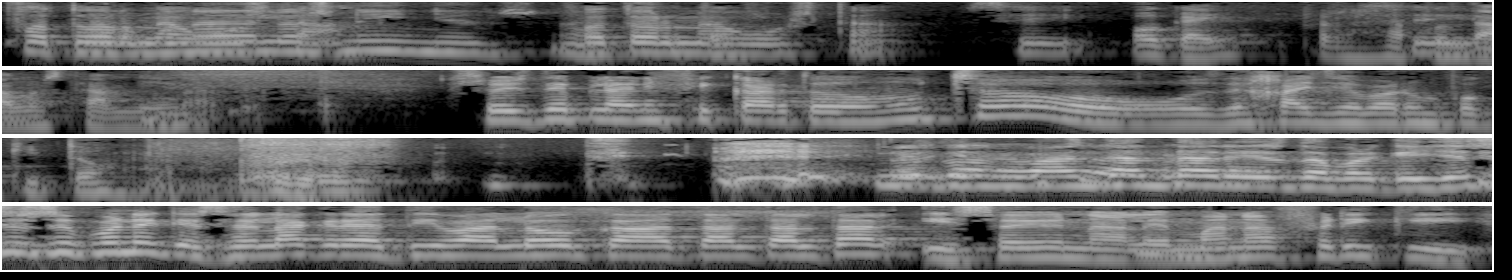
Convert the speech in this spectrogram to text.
Fotor me ¿Alguna de gusta. los niños? Ah, Fotor me gusta, sí. Ok, pues las Sí. apuntamos también. ¿Sois de planificar todo mucho o os dejáis llevar un poquito? Porque me va a encantar esto, porque yo se supone que soy la creativa loca, tal, tal, tal, y soy una alemana friki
